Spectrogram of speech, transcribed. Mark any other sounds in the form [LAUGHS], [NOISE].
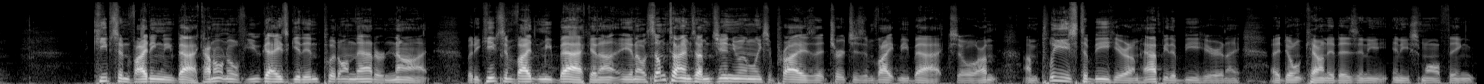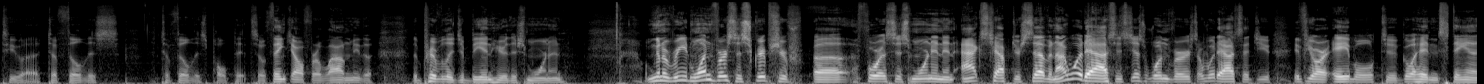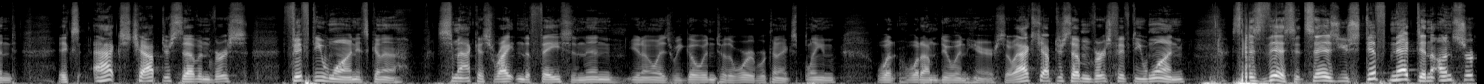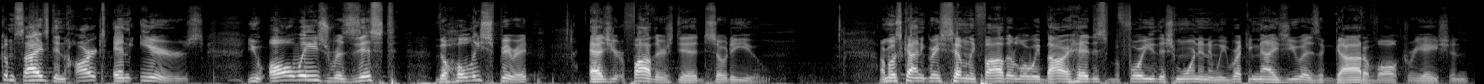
keeps inviting me back. I don't know if you guys get input on that or not, but he keeps inviting me back, and I, you know, sometimes I'm genuinely surprised that churches invite me back. So I'm I'm pleased to be here. I'm happy to be here, and I, I don't count it as any any small thing to uh, to fill this to fill this pulpit. So thank y'all for allowing me the the privilege of being here this morning. I'm going to read one verse of scripture uh, for us this morning in Acts chapter 7. I would ask, it's just one verse, I would ask that you, if you are able, to go ahead and stand. It's Acts chapter 7, verse 51. It's going to smack us right in the face, and then, you know, as we go into the word, we're going to explain what, what I'm doing here. So, Acts chapter 7, verse 51 says this It says, You stiff necked and uncircumcised in heart and ears, you always resist the Holy Spirit as your fathers did, so do you. Our most kind and gracious Heavenly Father, Lord, we bow our heads before you this morning and we recognize you as a God of all creation.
